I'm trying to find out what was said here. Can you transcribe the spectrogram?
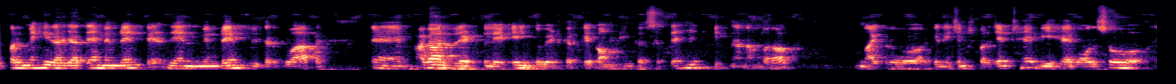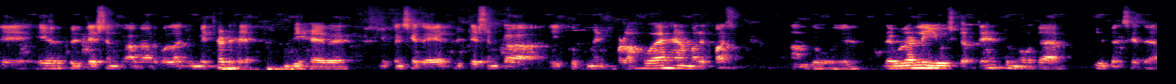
ऊपर में ही रह जाते हैं मेम्ब्रेन पे। देन मेम्ब्रेन फ़िल्टर को आप अगार प्लेट पे लेके इंक्यूबेट करके काउंटिंग कर सकते हैं कि कितना number of micro organisms present है we have also air filtration agar वाला जो मेथड है we have you can say air filtration का इक्विपमेंट पड़ा हुआ है हमारे पास। हम लोग रेगुलरली यूज़ करते हैं to know the you can say the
